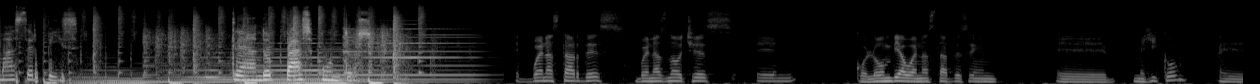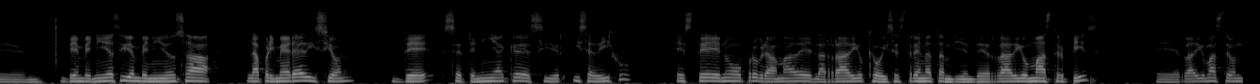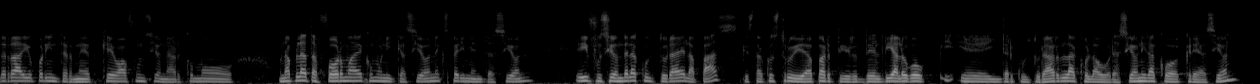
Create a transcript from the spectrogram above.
Masterpiece. Creando paz juntos. Buenas tardes, buenas noches en Colombia, buenas tardes en eh, México. Eh, bienvenidas y bienvenidos a la primera edición de Se tenía que decir y se dijo, este nuevo programa de la radio que hoy se estrena también de Radio Masterpiece, eh, Radio Masterón de Radio por Internet que va a funcionar como una plataforma de comunicación, experimentación y difusión de la cultura de la paz, que está construida a partir del diálogo eh, intercultural, la colaboración y la co-creación,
